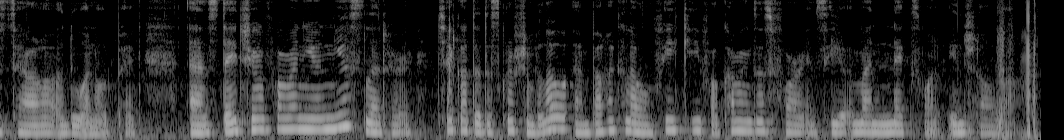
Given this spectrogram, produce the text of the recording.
istikhara or dua notepad. And stay tuned for my new newsletter. Check out the description below and barakallahu fiki for coming this far and see you in my next one, inshallah.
